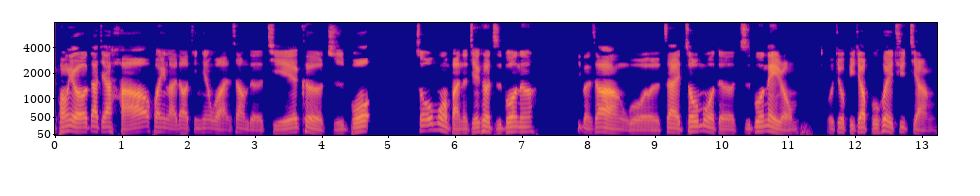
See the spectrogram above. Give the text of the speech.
朋友，大家好，欢迎来到今天晚上的杰克直播。周末版的杰克直播呢，基本上我在周末的直播内容，我就比较不会去讲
